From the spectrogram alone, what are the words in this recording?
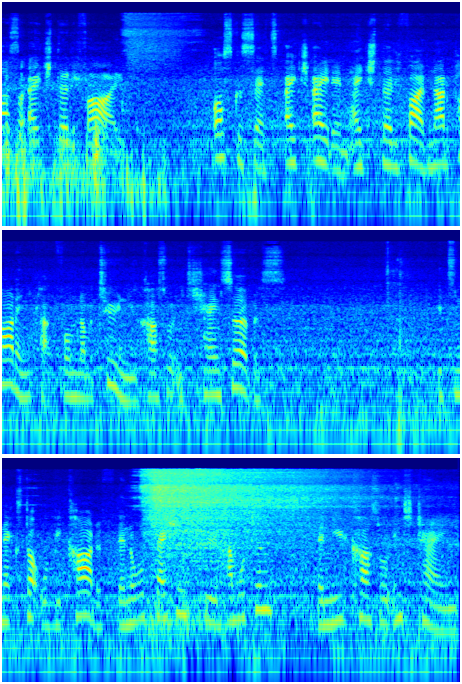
Forecast for H35. Oscar sets H8 and H35 now departing platform number 2 Newcastle Interchange service. Its next stop will be Cardiff, then all stations to Hamilton, then Newcastle Interchange.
